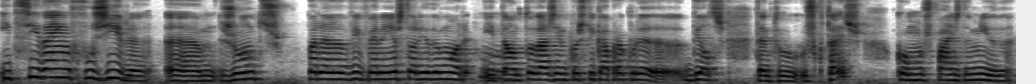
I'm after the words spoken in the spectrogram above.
e decidem fugir ahm, juntos para viverem a história de amor. Então toda a gente depois fica à procura deles, tanto os escoteiros como os pais da miúda.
